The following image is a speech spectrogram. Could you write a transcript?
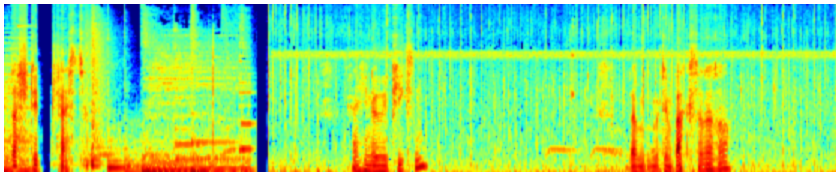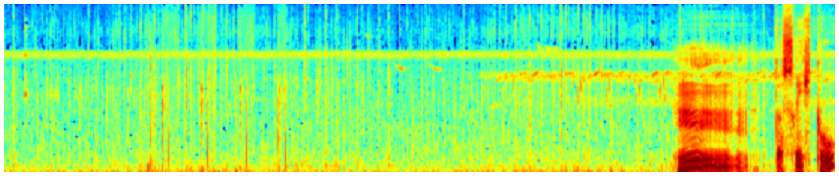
Und das steht fest. Kann ich ihn irgendwie pieksen? Oder mit dem Wachs oder so? Das riecht gut.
